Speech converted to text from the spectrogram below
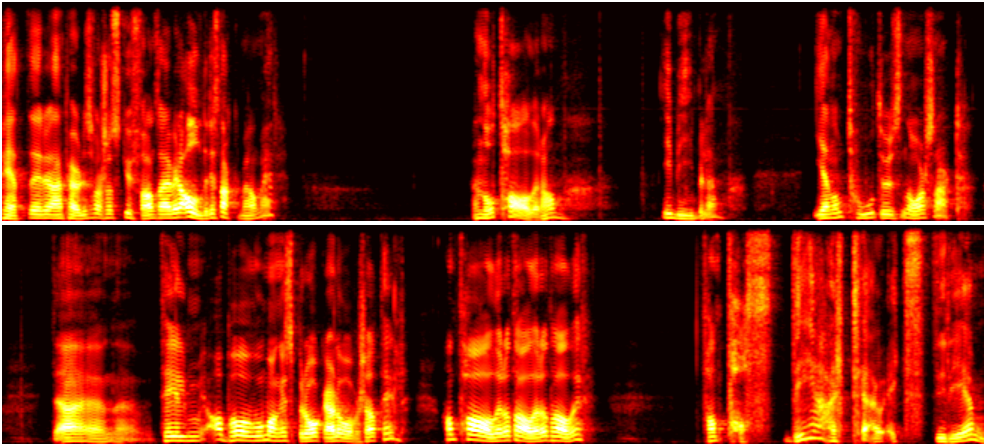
Peter, nei, Paulus var så skuffa han sa jeg vil aldri snakke med han mer. Men nå taler han i Bibelen. Gjennom 2000 år snart. Til, på hvor mange språk er det oversatt til? Han taler og taler og taler. Fantast, det er, det er jo ekstrem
